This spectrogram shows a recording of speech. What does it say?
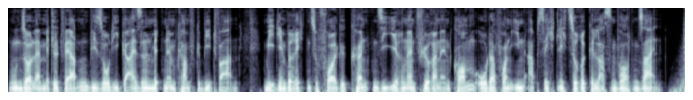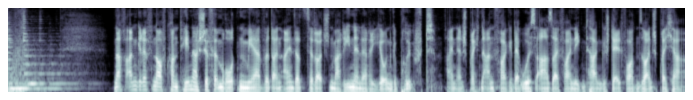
Nun soll ermittelt werden, wieso die Geiseln mitten im Kampfgebiet waren. Medienberichten zufolge könnten sie ihren Entführern entkommen oder von ihnen absichtlich zurückgelassen worden sein. Nach Angriffen auf Containerschiffe im Roten Meer wird ein Einsatz der deutschen Marine in der Region geprüft. Eine entsprechende Anfrage der USA sei vor einigen Tagen gestellt worden, so ein Sprecher.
